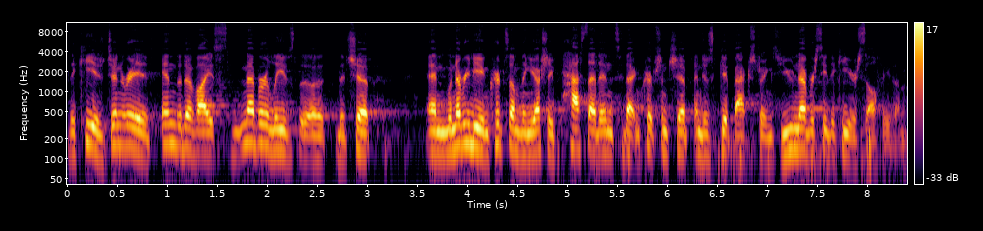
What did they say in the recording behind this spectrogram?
The key is generated in the device, never leaves the, the chip, and whenever you encrypt something, you actually pass that into that encryption chip and just get back strings. You never see the key yourself even.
